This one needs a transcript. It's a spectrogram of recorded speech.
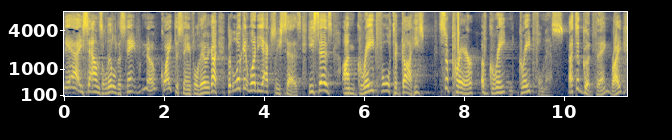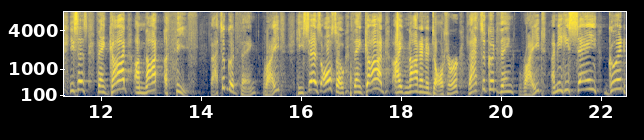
Yeah, he sounds a little disdainful, you know, quite disdainful, the other guy. But look at what he actually says. He says, I'm grateful to God. He's it's a prayer of great gratefulness. That's a good thing, right? He says, Thank God I'm not a thief. That's a good thing, right? He says also, Thank God I'm not an adulterer. That's a good thing, right? I mean, he's saying good,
